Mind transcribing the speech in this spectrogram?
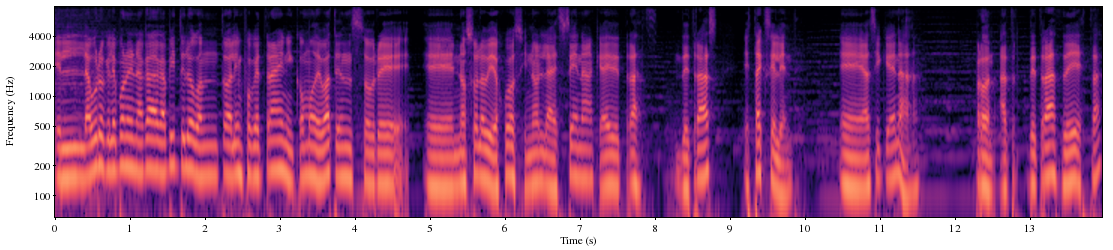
el laburo que le ponen a cada capítulo con toda la info que traen y cómo debaten sobre eh, no solo videojuegos, sino la escena que hay detrás, detrás está excelente. Eh, así que nada. Perdón, detrás de esta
